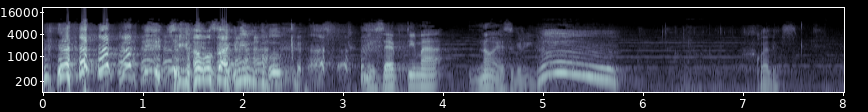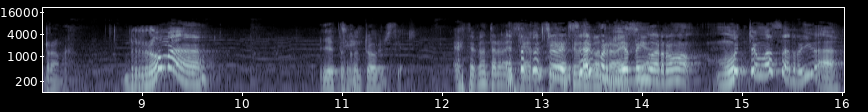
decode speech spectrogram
Llegamos a Green Book. Mi séptima no es Green. ¿Cuál es? Roma. ¡Roma! Y esto Sí. es controversial. Esto es controversial. Esto es sí, controversial esto es una porque yo tengo a Roma mucho más arriba.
